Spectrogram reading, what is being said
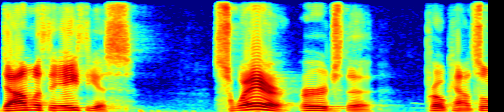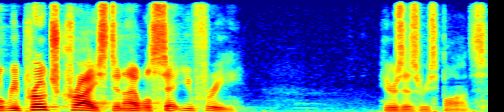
Down with the atheists. Swear, urged the proconsul, reproach Christ, and I will set you free. Here's his response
